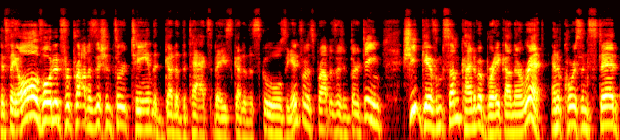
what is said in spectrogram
if they all voted for Proposition 13 that gutted the tax base, gutted the schools, the infamous Proposition 13, she'd give them some kind of a break on their rent. And of course, instead,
